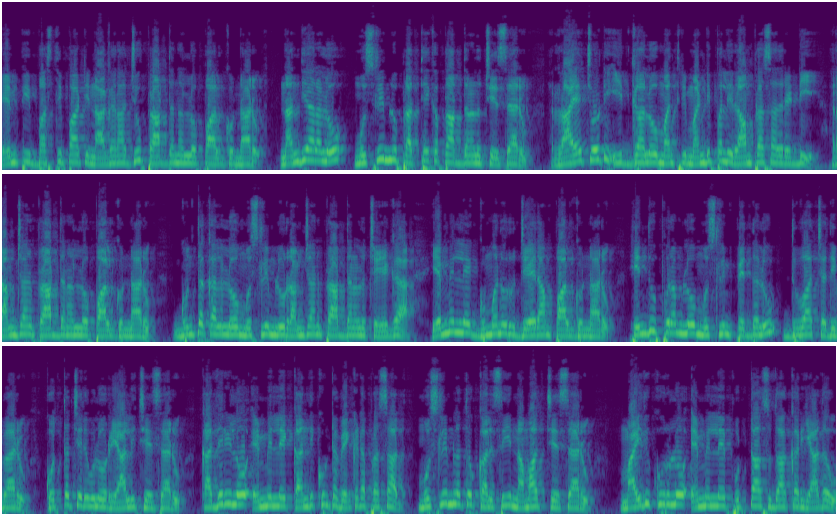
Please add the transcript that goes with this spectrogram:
ఎంపీ బస్తిపాటి నాగరాజు ప్రార్థనల్లో పాల్గొన్నారు. నంద్యాలలో ముస్లింలు ప్రత్యేక ప్రార్థనలు చేశారు. రాయచోటి ఈద్గాలో మంత్రి మండిపల్లి రాంప్రసాద్ రెడ్డి రంజాన్ ప్రార్థనల్లో పాల్గొన్నారు. గుంతకలలో ముస్లింలు రంజాన్ ప్రార్థనలు చేయగా ఎమ్మెల్యే గుమ్మనూరు జయరాం పాల్గొన్నారు. హిందూపురంలో ముస్లిం పెద్దలు దువా చదివారు. కొత్త చెరువులో ర్యాలీ చేశారు. కదిరిలో ఎమ్మెల్యే కందికుంట వెంకటప్రసాద్ ముస్లింలతో కలిసి నమాజ్ చేశారు. మైదుకూరులో ఎమ్మెల్యే పుట్టా సుధాకర్ యాదవ్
